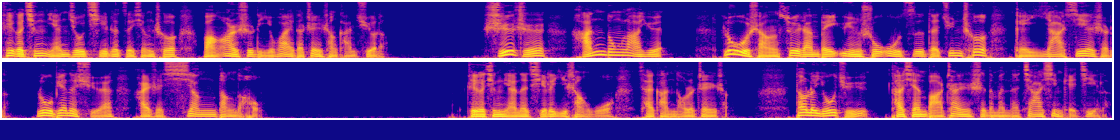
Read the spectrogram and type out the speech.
这个青年就骑着自行车往二十里外的镇上赶去了。时值寒冬腊月。路上虽然被运输物资的军车给压结实了，路边的雪还是相当的厚。这个青年呢，骑了一上午才赶到了镇上。到了邮局，他先把战士的们的家信给寄了，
